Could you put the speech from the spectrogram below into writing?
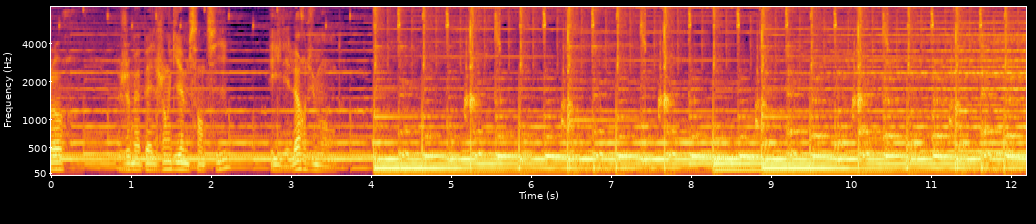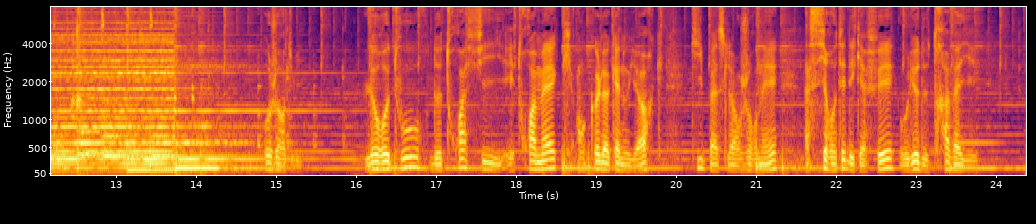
Bonjour, je m'appelle Jean-Guillaume Santi et il est l'heure du monde. Aujourd'hui, le retour de trois filles et trois mecs en colloque à New York qui passent leur journée à siroter des cafés au lieu de travailler.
